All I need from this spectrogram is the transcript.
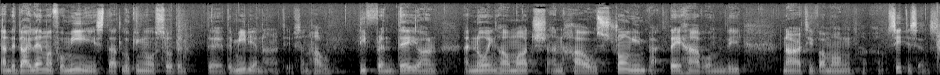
And the dilemma for me is that looking also the, the, the media narratives and how different they are and knowing how much and how strong impact they have on the narrative among uh, citizens,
